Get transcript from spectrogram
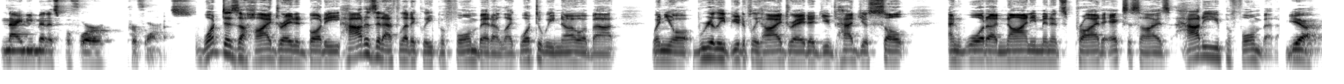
90 minutes before performance. What does a hydrated body, how does it athletically perform better? Like, what do we know about when you're really beautifully hydrated, you've had your salt and water 90 minutes prior to exercise? How do you perform better? Yeah.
